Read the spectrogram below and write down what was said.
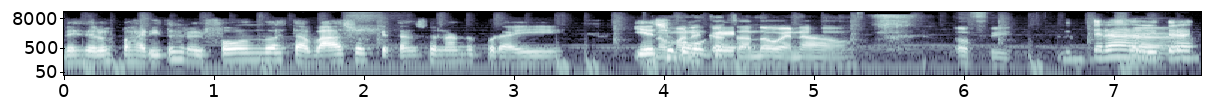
desde los pajaritos en el fondo hasta vasos que están sonando por ahí. Y eso como que... venado. Literal, literal.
